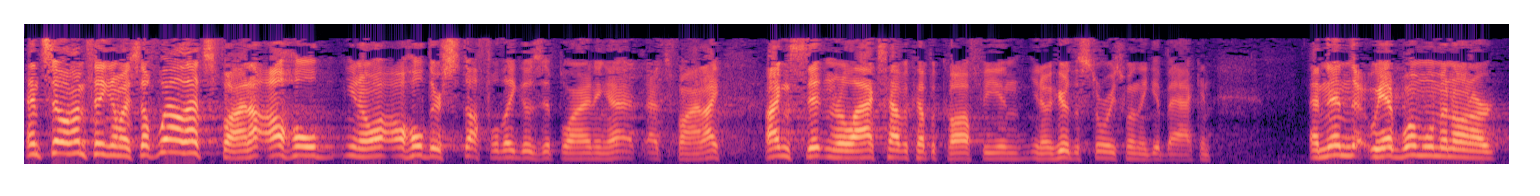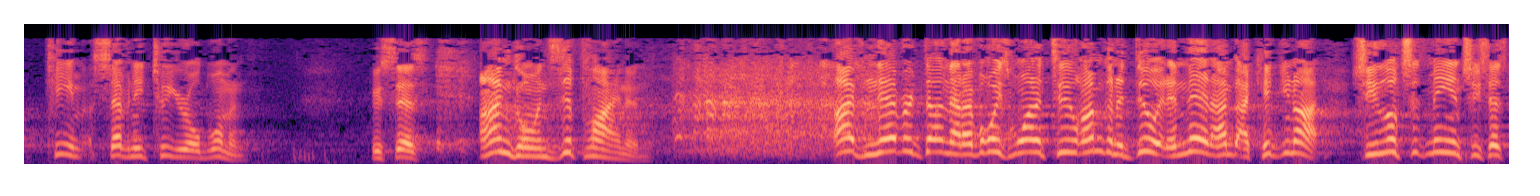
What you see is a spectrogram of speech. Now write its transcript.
And so I'm thinking to myself, well, that's fine. I'll hold, you know, I'll hold their stuff while they go ziplining. That, that's fine. I, I can sit and relax, have a cup of coffee, and you know, hear the stories when they get back. And and then we had one woman on our team, a 72 year old woman, who says, "I'm going ziplining. I've never done that. I've always wanted to. I'm going to do it." And then I'm, I kid you not, she looks at me and she says,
